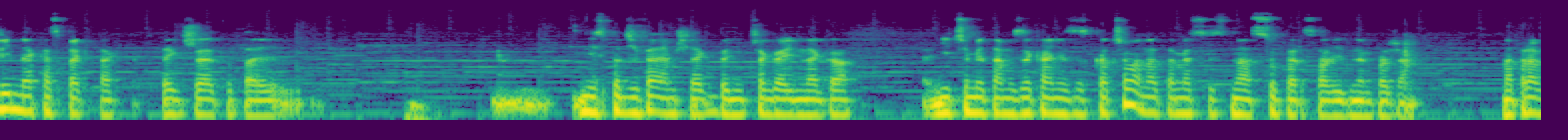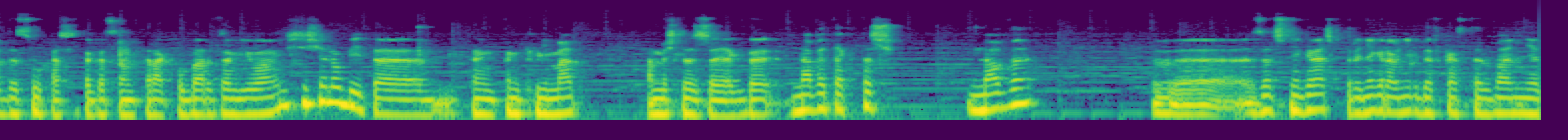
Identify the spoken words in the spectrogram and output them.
w innych aspektach tej grze tutaj nie spodziewałem się jakby niczego innego. Niczym mnie ta muzyka nie zaskoczyła, natomiast jest na super solidnym poziomie. Naprawdę słucha się tego soundtracku bardzo miło, jeśli się lubi te, ten, ten klimat, a myślę, że jakby nawet jak ktoś nowy zacznie grać, który nie grał nigdy w Castlevania,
